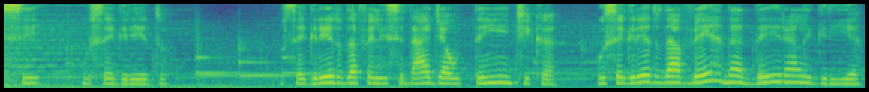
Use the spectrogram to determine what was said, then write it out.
Esse o segredo. O segredo da felicidade autêntica, o segredo da verdadeira alegria.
